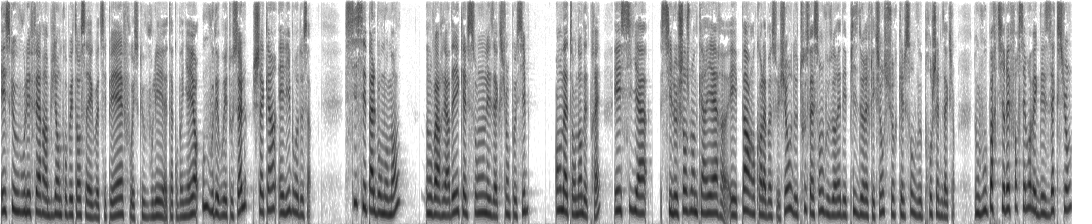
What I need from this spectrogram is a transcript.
Est-ce que vous voulez faire un bilan de compétences avec votre CPF ou est-ce que vous voulez être accompagné ailleurs ou vous débrouiller tout seul? Chacun est libre de ça. Si c'est pas le bon moment, on va regarder quelles sont les actions possibles en attendant d'être prêt. Et s'il y a, si le changement de carrière est pas encore la bonne solution, de toute façon, vous aurez des pistes de réflexion sur quelles sont vos prochaines actions. Donc vous partirez forcément avec des actions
